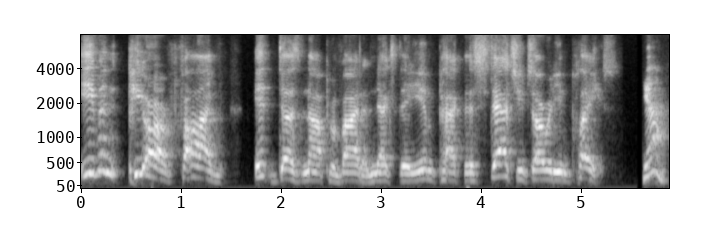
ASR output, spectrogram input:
Even PR five, it does not provide a next day impact. The statute's already in place. Yeah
